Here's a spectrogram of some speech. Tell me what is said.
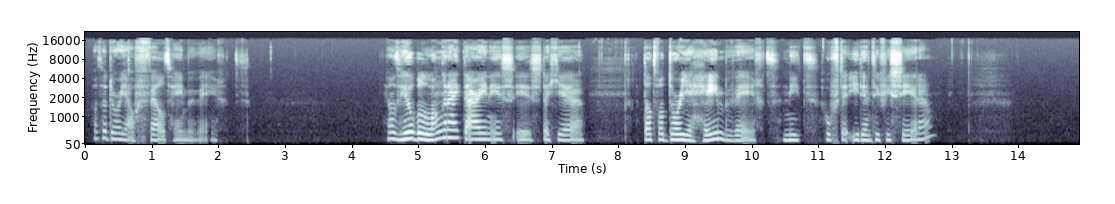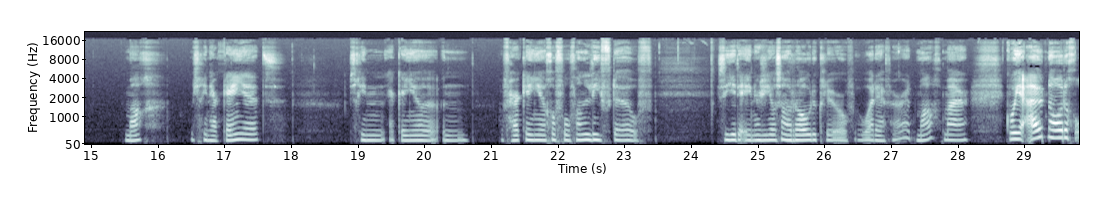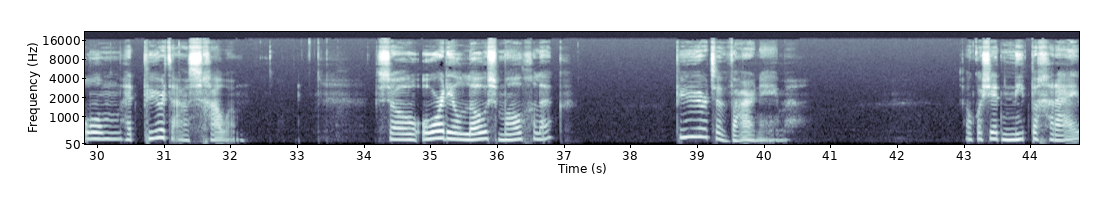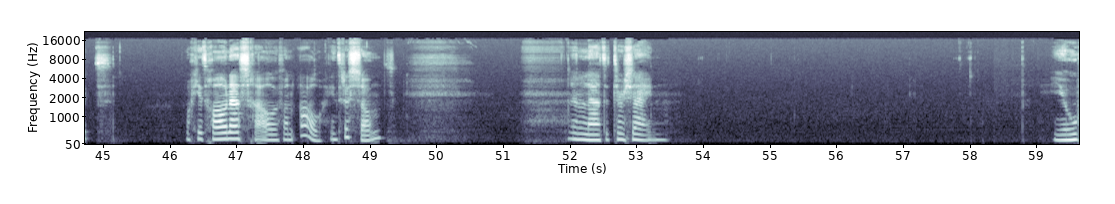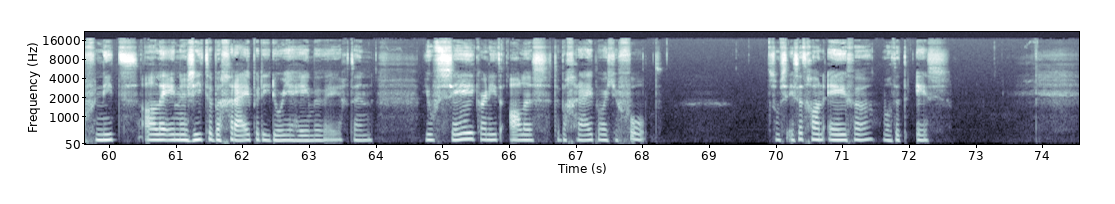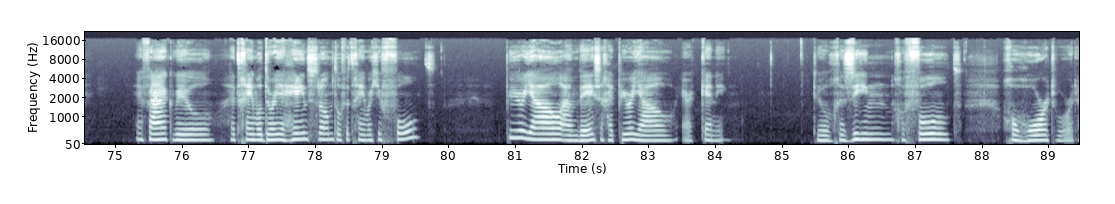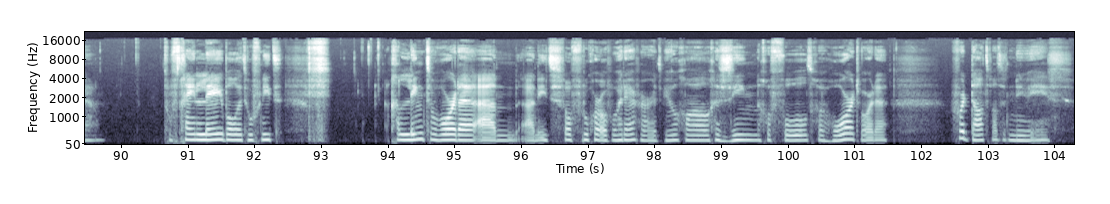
wat er door jouw veld heen beweegt. Wat heel belangrijk daarin is, is dat je dat wat door je heen beweegt niet hoeft te identificeren. Mag. Misschien herken je het. Misschien herken je een, of herken je een gevoel van liefde. Of zie je de energie als een rode kleur of whatever. Het mag. Maar ik wil je uitnodigen om het puur te aanschouwen. Zo oordeelloos mogelijk puur te waarnemen. Ook als je het niet begrijpt, mag je het gewoon aanschouwen van, oh, interessant. En laat het er zijn. Je hoeft niet alle energie te begrijpen die door je heen beweegt. En je hoeft zeker niet alles te begrijpen wat je voelt. Soms is het gewoon even wat het is. En vaak wil hetgeen wat door je heen stroomt of hetgeen wat je voelt, puur jouw aanwezigheid, puur jouw erkenning. Het wil gezien, gevoeld, gehoord worden. Het hoeft geen label, het hoeft niet gelinkt te worden aan, aan iets van vroeger of whatever. Het wil gewoon gezien, gevoeld, gehoord worden voor dat wat het nu is.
